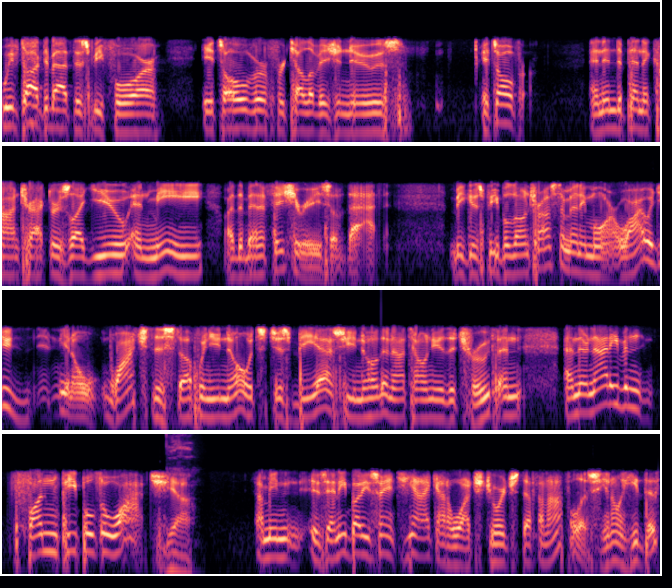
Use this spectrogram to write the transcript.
we've talked about this before. It's over for television news. It's over. And independent contractors like you and me are the beneficiaries of that because people don't trust them anymore. Why would you, you know, watch this stuff when you know it's just BS? You know they're not telling you the truth, and and they're not even fun people to watch. Yeah. I mean, is anybody saying, "Gee, I got to watch George Stephanopoulos"? You know, he this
